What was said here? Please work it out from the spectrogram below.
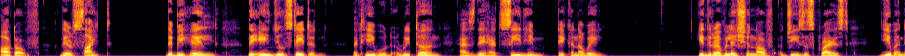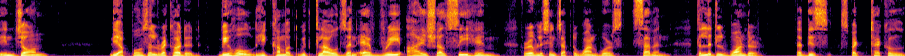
out of their sight. They beheld, the angel stated that he would return as they had seen him taken away. In the revelation of Jesus Christ given in John, the apostle recorded, Behold, he cometh with clouds, and every eye shall see him. Revelation chapter 1, verse 7. The little wonder that this spectacle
